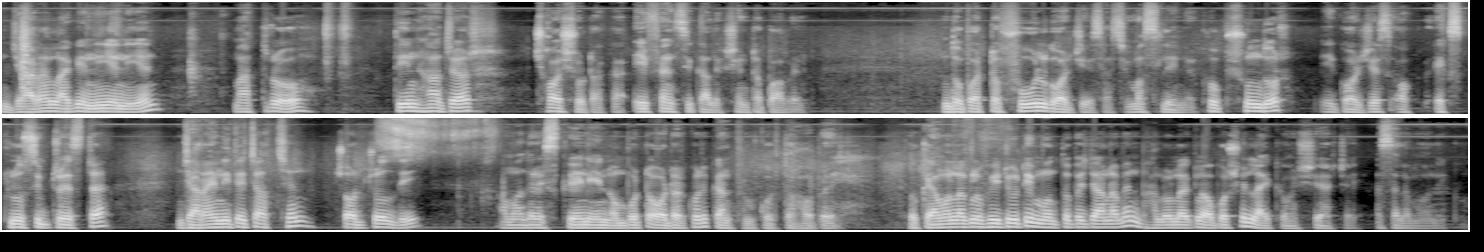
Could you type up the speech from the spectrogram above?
যারা লাগে নিয়ে নিয়েন, মাত্র তিন হাজার ছয়শো টাকা এই ফ্যান্সি কালেকশনটা পাবেন। দোপাট্টা ফুল গর্জিয়াস আছে, মাসলিনের, খুব সুন্দর। এই গর্জিয়াস এক্সক্লুসিভ ড্রেসটা যারাই নিতে চাচ্ছেন, চট জলদি আমাদের স্ক্রিনে এই নম্বরটা অর্ডার করে কনফার্ম করতে হবে। তো কেমন লাগল ভিডিওটি? মন্তব্যে জানাবেন। ভালো লাগলে অবশ্যই লাইক কমেন্ট শেয়ার চাই। আসসালামু আলাইকুম।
